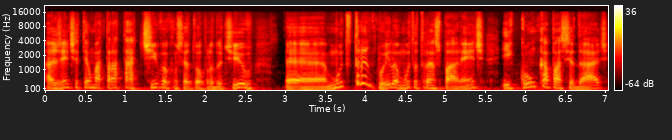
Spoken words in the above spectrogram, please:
a gente tem uma tratativa com o setor produtivo é, muito tranquila, muito transparente e com capacidade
